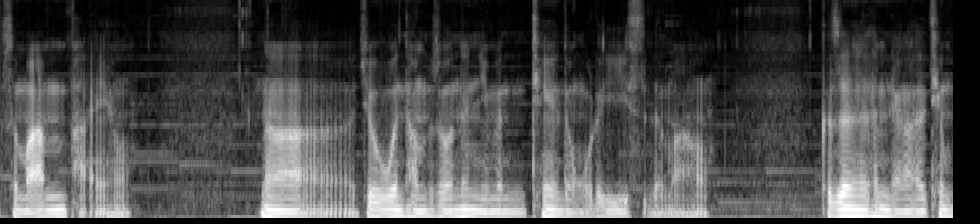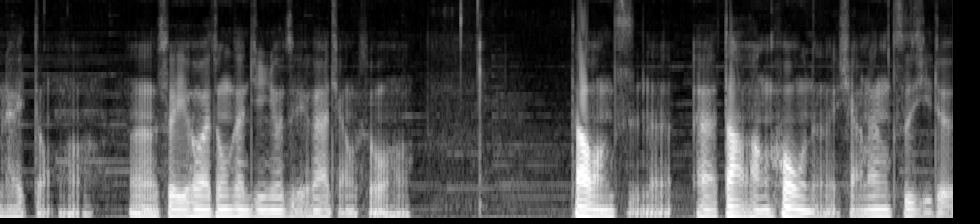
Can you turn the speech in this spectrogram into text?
什么安排哈，那就问他们说，那你们听得懂我的意思的吗？哈，可是呢，他们两个还听不太懂哈，嗯，所以后来中山君就直接跟他讲说，大王子呢，呃，大皇后呢，想让自己的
